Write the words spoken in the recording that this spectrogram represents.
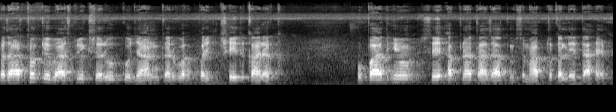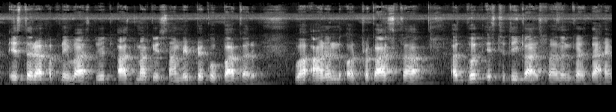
पदार्थों के वास्तविक स्वरूप को जानकर वह परिच्छेद कारक उपाधियों से अपना तादात्म समाप्त कर लेता है। इस तरह अपनी वास्तविक आत्मा के सामीप्य को पाकर वह आनंद और प्रकाश का अद्भुत स्थिति का आस्वादन करता है।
